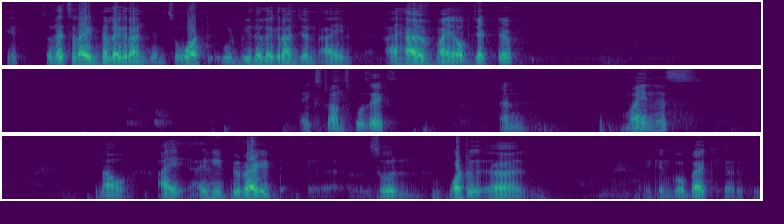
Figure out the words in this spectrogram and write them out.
Okay. So, let us write the Lagrangian. So, what would be the Lagrangian? I I have my objective x transpose x and minus now I, I need to write so what uh, I can go back here if you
